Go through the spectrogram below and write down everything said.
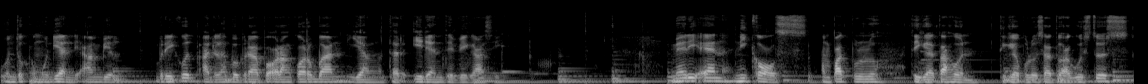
untuk kemudian diambil. Berikut adalah beberapa orang korban yang teridentifikasi. Mary Ann Nichols, 43 tahun, 31 Agustus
